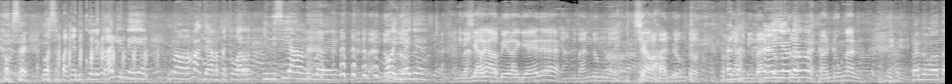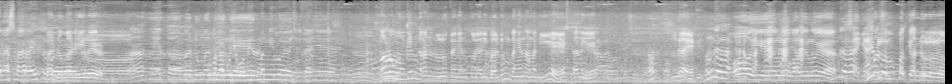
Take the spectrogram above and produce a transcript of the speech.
Gak usah, gak usah pakai dikulik lagi nih Ini lama-lama jangan sampai keluar inisial nih boy Yang di Bandung. Oh ini aja Yang di Bandung. Inisialnya. AB lagi aja deh. Yang di Bandung tuh. Siapa? Yang di Bandung tuh. Yang di Bandung Eh iya tuh. udah boy Bandungan, Bandung Lautan Asmara itu boy Bandungan Hilir. Oh. Ah, itu Bandungan Gue pernah punya Hilir. komitmen nih boy ceritanya Oh lu mungkin karena dulu pengen kuliah di Bandung pengen sama dia ya kali ya? Hah? Enggak ya? Enggak Oh iya lo kali lo ya. Enggak, Bisa dia. Kan belum sempet kan dulu lo.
